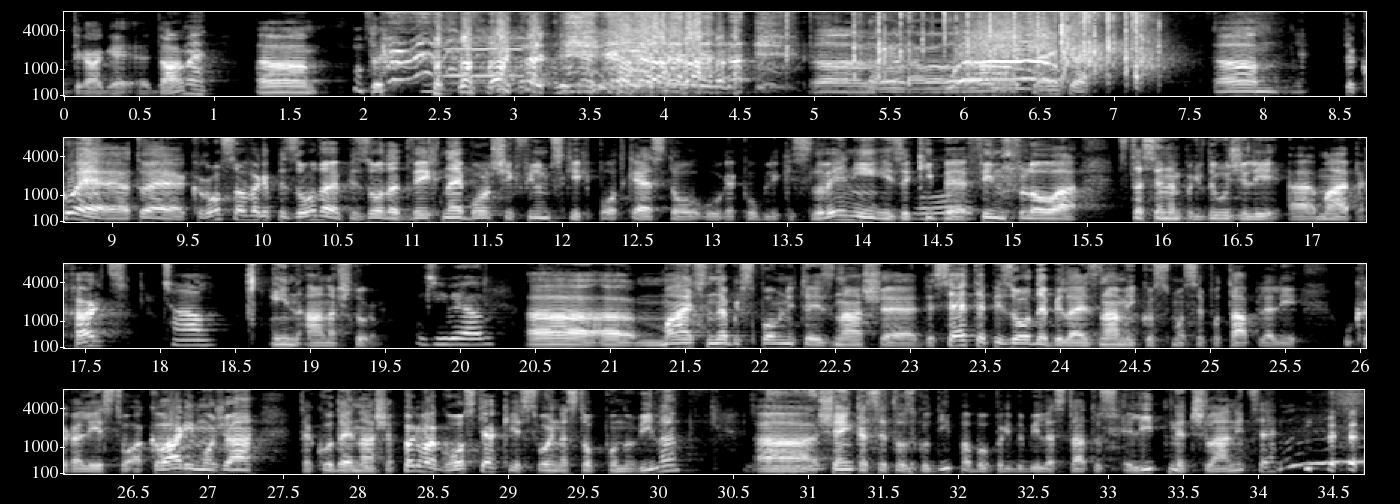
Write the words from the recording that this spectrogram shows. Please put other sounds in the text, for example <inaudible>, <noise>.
drage dame. Uh, <laughs> Še enkrat. Um, tako je, to je crossover epizoda, epizoda dveh najboljših filmskih podcastov v Republiki Sloveniji. Iz ekipe Wow. Filmflowa sta se nam pridružili uh, Maja Peharc Čau. in Ana Šturm. Živijo. Uh, uh, Maj se najbolj spomnite iz naše desete epizode, bila je z nami, ko smo se potapljali v kraljestvu Akvarij moža, tako da je naša prva gostja, ki je svoj nastop ponovila. Uh, še enkrat se to zgodi, pa bo pridobila status elitne članice,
